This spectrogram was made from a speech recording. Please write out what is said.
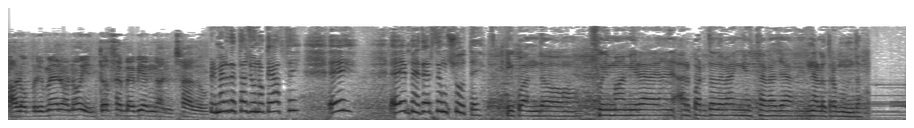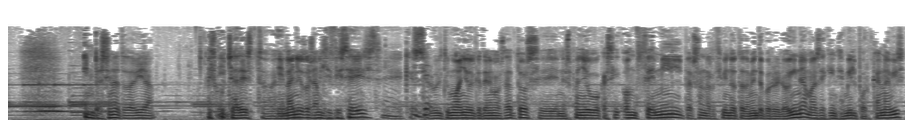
A lo primero no, y entonces me vi enganchado. El primer desayuno que hace es, es meterse un chute. Y cuando fuimos a mirar al cuarto de baño estaba ya en el otro mundo. Impresiona todavía escuchar esto. En el año 2016, eh, que es el último año del que tenemos datos, eh, en España hubo casi 11.000 personas recibiendo tratamiento por heroína, más de 15.000 por cannabis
